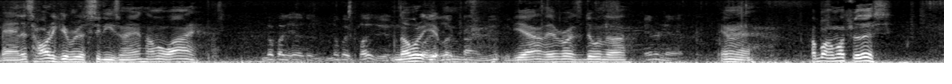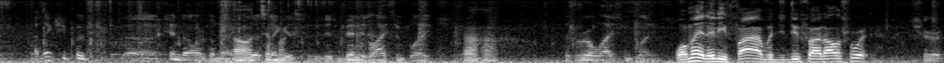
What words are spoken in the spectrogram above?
Man, it's hard to get rid of CDs, man. I don't know why. nobody has. A, nobody plays it. Nobody. Music. Yeah, everyone's doing the Internet. internet. How about how much for this? I think she put uh, ten dollars on that. Oh, that thing is it's been license plates. Uh huh. It's real license plates. Well, I made eighty five. Would you do five dollars for it? Sure,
